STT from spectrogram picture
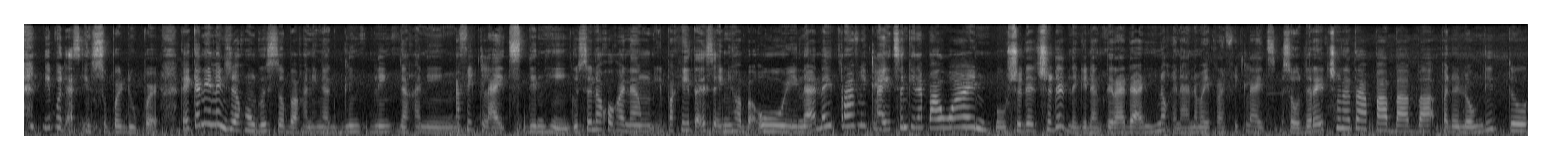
Di pud as in super duper. Kay kanilang siya kung gusto ba kaning blink blink na kaning traffic lights dinhi. Gusto na ko kanang ipakita sa inyo ba uy nanay traffic lights ang kinapawan. Oh syudad syudad na ginang tiradaan no kay na may traffic lights. So diretso na ta pababa padulong dito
